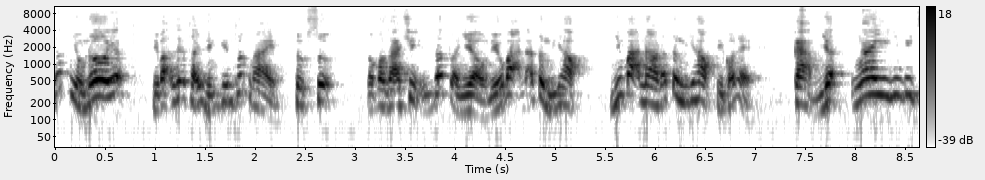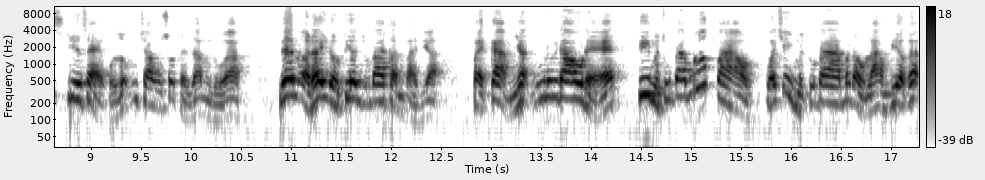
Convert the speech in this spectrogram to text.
rất nhiều nơi ấy, thì bạn sẽ thấy những kiến thức này thực sự nó có giá trị rất là nhiều. Nếu bạn đã từng đi học, những bạn nào đã từng đi học thì có thể cảm nhận ngay những cái chia sẻ của Dũng trong suốt thời gian vừa qua. Nên ở đây đầu tiên chúng ta cần phải gì ạ? Phải cảm nhận những nỗi đau để khi mà chúng ta bước vào quá trình mà chúng ta bắt đầu làm việc á,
